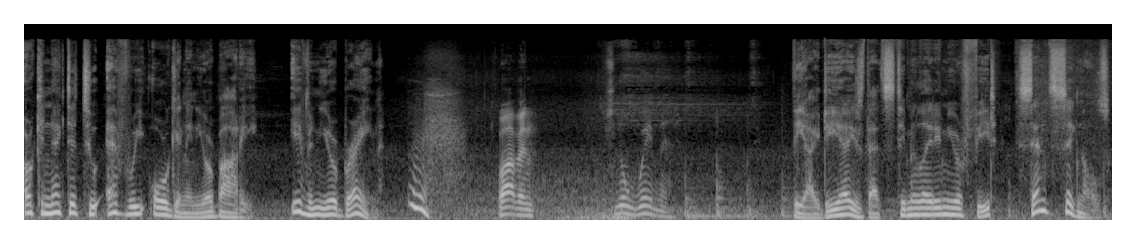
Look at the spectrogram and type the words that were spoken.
are connected to every organ in your body, even your brain. What happened? There's no way, man. The idea is that stimulating your feet sends signals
